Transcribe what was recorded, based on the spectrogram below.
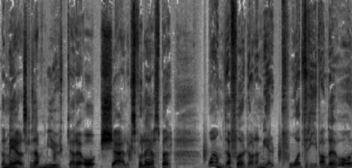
den mer ska vi säga, mjukare och kärleksfulla Jesper och andra föredrar den mer pådrivande och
